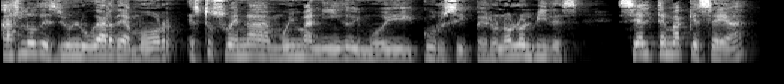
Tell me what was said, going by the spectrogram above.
Hazlo desde un lugar de amor. Esto suena muy manido y muy cursi, pero no lo olvides. Sea el tema que sea,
